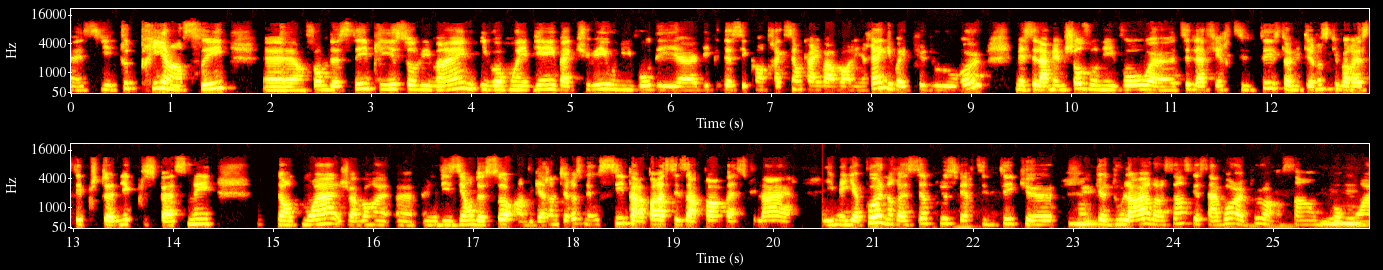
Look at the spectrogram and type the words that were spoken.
Euh, s'il est tout pris en C, euh, en forme de C, plié sur lui-même, il va moins bien évacuer au niveau des, de ses contractions quand il va avoir les règles. Il va être plus douloureux. Mais c'est la même chose au niveau de la fertilité. C'est un utérus qui va rester plus tonique, plus spasmé. Donc, moi, je vais avoir une vision de ça en dégageant l'utérus, mais aussi par rapport à ses apports vasculaires mais il n'y a pas une recette plus fertilité que, que, douleur, dans le sens que ça va un peu ensemble pour mm-hmm. moi.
